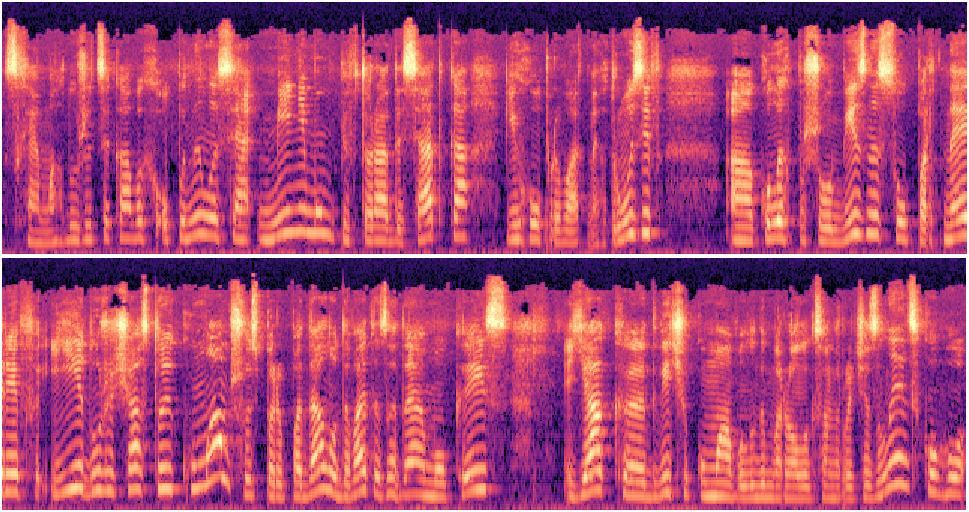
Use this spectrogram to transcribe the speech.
схемах дуже цікавих опинилося мінімум півтора десятка його приватних друзів, колег по шоу-бізнесу, партнерів, і дуже часто і кумам щось перепадало. Давайте згадаємо кейс. Як е, двічі кума Володимира Олександровича Зеленського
